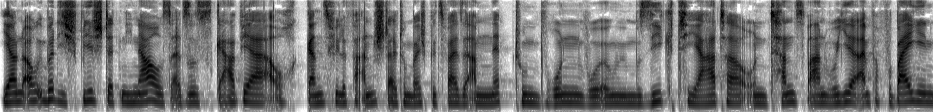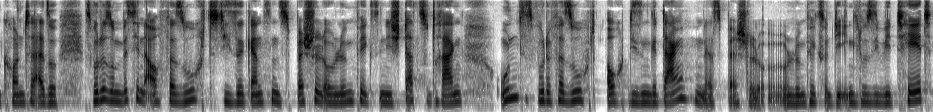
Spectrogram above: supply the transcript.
Ja, und auch über die Spielstätten hinaus. Also es gab ja auch ganz viele Veranstaltungen, beispielsweise am Neptunbrunnen, wo irgendwie Musik, Theater und Tanz waren, wo jeder einfach vorbeigehen konnte. Also es wurde so ein bisschen auch versucht, diese ganzen Special Olympics in die Stadt zu tragen. Und es wurde versucht, auch diesen Gedanken der Special Olympics und die Inklusivität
